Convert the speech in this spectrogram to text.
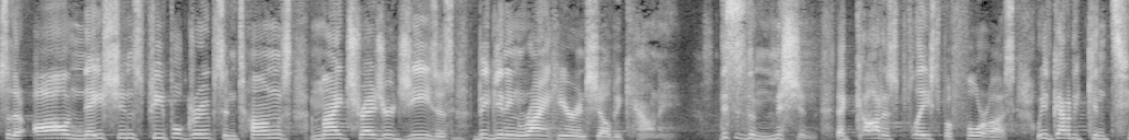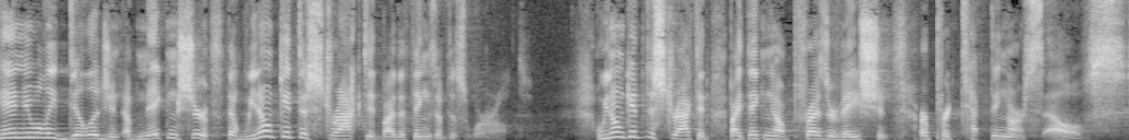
so that all nations, people groups, and tongues might treasure Jesus, beginning right here in Shelby County. This is the mission that God has placed before us. We've got to be continually diligent of making sure that we don't get distracted by the things of this world. We don't get distracted by thinking about preservation or protecting ourselves.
